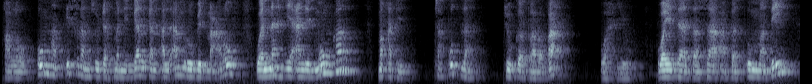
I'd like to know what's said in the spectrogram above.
Kalau umat Islam sudah meninggalkan al-amru bil ma'ruf wa nahyi 'anil munkar, maka dicabutlah juga barokah wahyu. Wa idza tasa'abat ummati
